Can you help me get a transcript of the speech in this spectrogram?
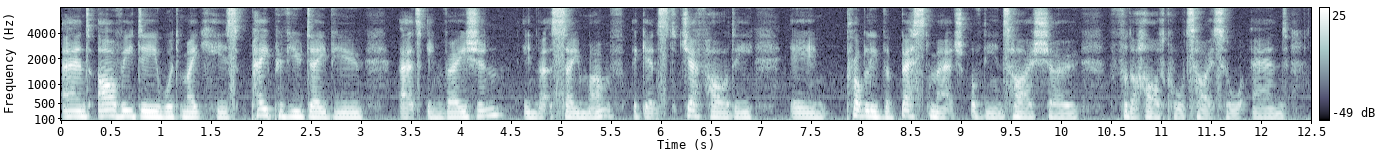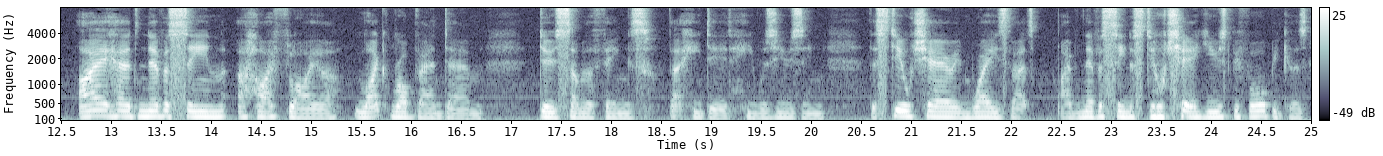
And RVD would make his pay per view debut at Invasion in that same month against Jeff Hardy in probably the best match of the entire show for the hardcore title. And I had never seen a high flyer like Rob Van Dam do some of the things that he did. He was using the steel chair in ways that I've never seen a steel chair used before because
